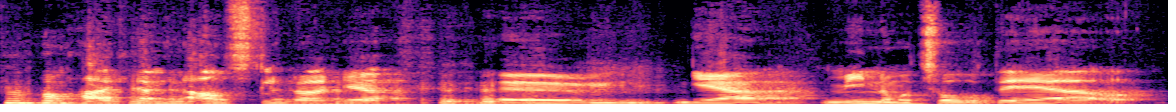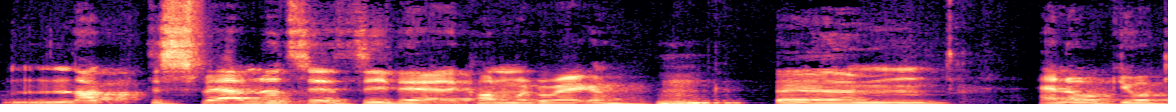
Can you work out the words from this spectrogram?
hvor meget kan man afsløre her? øhm, ja, min nummer to, det er nok desværre nødt til at sige, det er Conor McGregor. mm. Øhm, han har jo gjort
